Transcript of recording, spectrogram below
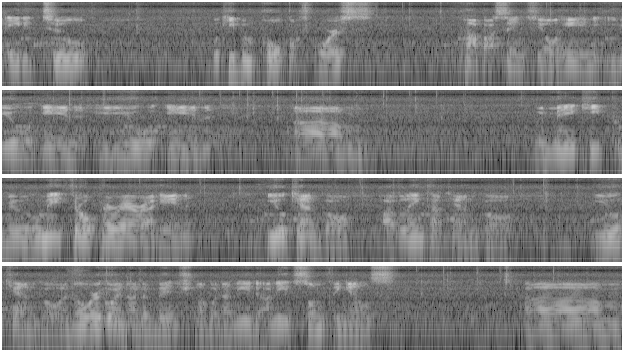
82. We'll keep him Pope, of course. Papa Asensio in, you in, you in. Um, we may keep, we may throw Pereira in. You can go. Pavlenka can go. You can go. I know we're going on the bench now, but I need I need something else. Um,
